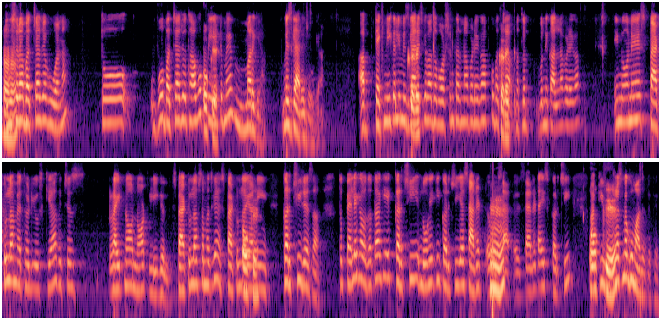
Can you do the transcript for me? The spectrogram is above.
हाँ। दूसरा बच्चा जब हुआ ना तो वो बच्चा जो था वो Okay. पेट में मर गया मिसगैरेज हो गया अब टेक्निकली मिसगैरेज के बाद अबॉर्शन करना पड़ेगा आपको बच्चा Correct. मतलब वो निकालना पड़ेगा इन्होंने स्पैटुला मेथड यूज़ किया which is right now not legal spatula समझ गए स्पैटुला Okay. यानी करछी जैसा तो पहले क्या होता था कि एक करछी लोहे की करछी या सैनिट हम्म। सैनिटाइज करछी आपकी Okay. यूट्रस में घुमा देते थे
